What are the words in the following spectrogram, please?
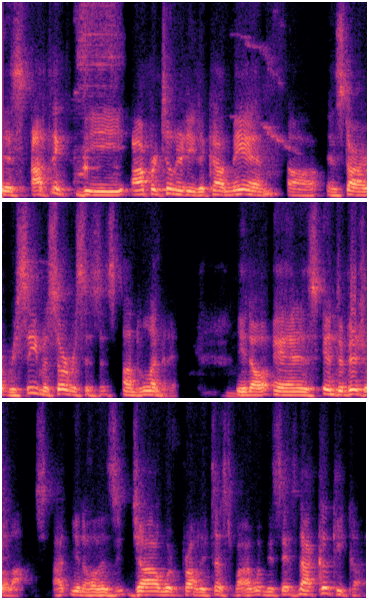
is I think the opportunity to come in uh, and start receiving services is unlimited, you know, and is individualized. I, you know, as John would probably testify with me, say it's not cookie cutter.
